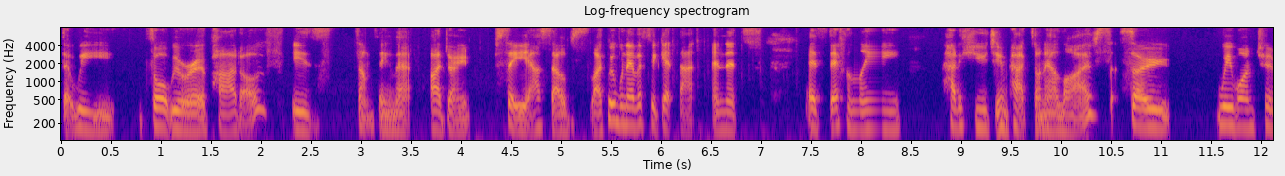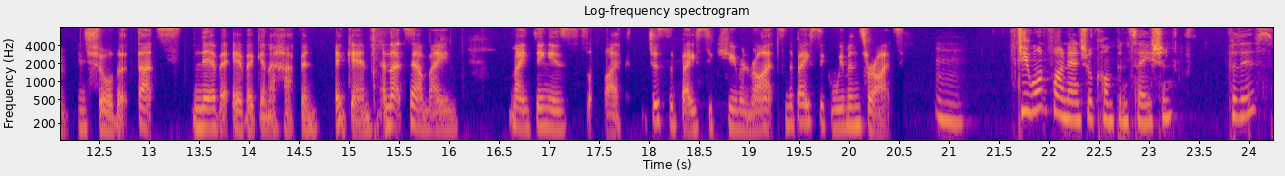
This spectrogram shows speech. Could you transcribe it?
that we thought we were a part of is something that I don't see ourselves like we will never forget that. And it's it's definitely had a huge impact on our lives so we want to ensure that that's never ever going to happen again and that's our main main thing is like just the basic human rights and the basic women's rights mm. do you want financial compensation for this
